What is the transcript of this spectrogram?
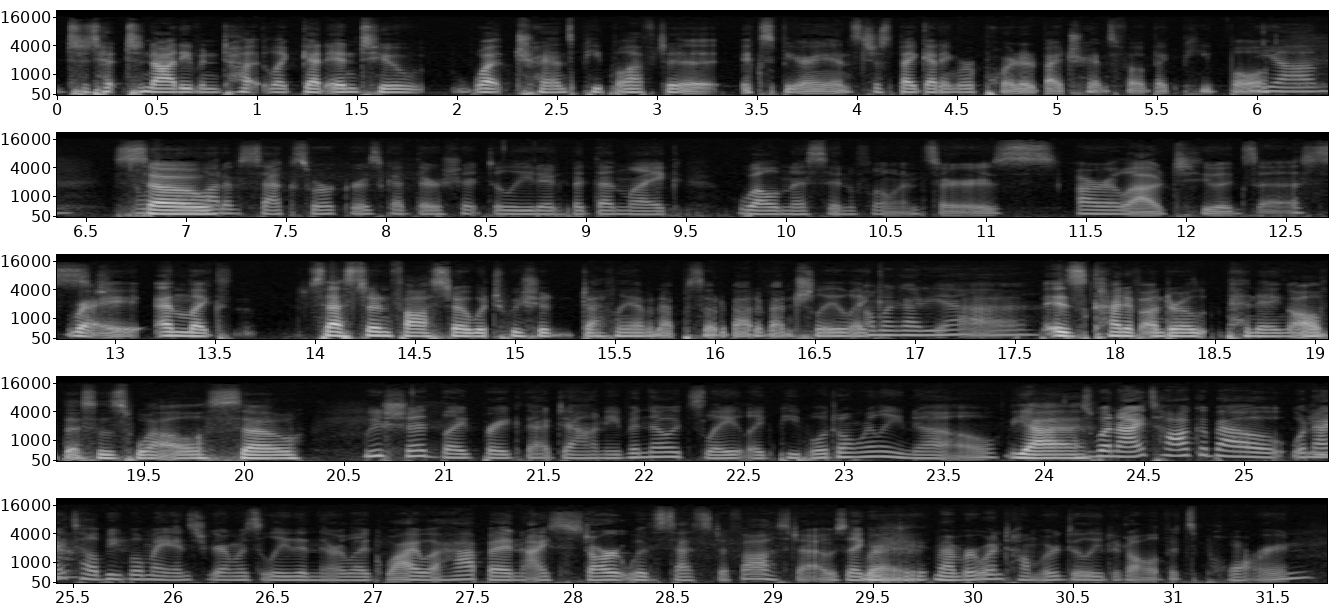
to, to, to not even t- like get into what trans people have to experience just by getting reported by transphobic people. Yeah. So a lot of sex workers get their shit deleted, but then like wellness influencers are allowed to exist. right, and like Sesta and Fosta, which we should definitely have an episode about eventually, like oh my god, yeah. is kind of underpinning all of this as well. So We should like break that down, even though it's late. Like people don't really know. Yeah. Because when I talk about when I tell people my Instagram was deleted and they're like, "Why? What happened?" I start with Sesta Fosta. I was like, Right. "Remember when Tumblr deleted all of its porn?"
